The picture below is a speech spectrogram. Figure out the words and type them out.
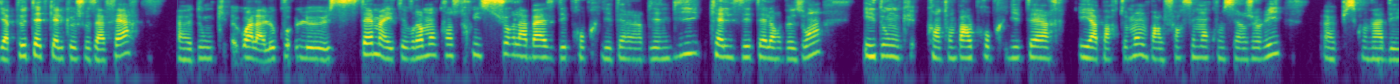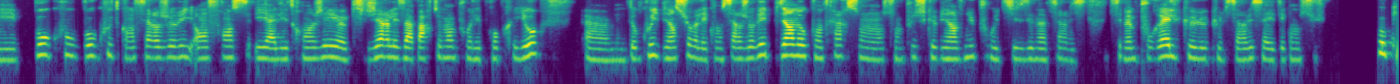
Il y a peut-être quelque chose à faire. Euh, donc voilà, le, système a été vraiment construit sur la base des propriétaires Airbnb, quels étaient leurs besoins. Et donc, quand on parle propriétaire et appartement, on parle forcément conciergerie, euh, puisqu'on a des, beaucoup, beaucoup de conciergeries en France et à l'étranger euh, qui gèrent les appartements pour les proprios. donc oui, bien sûr, les conciergeries, bien au contraire, sont, plus que bienvenues pour utiliser notre service. C'est même pour elles que le, service a été conçu. OK.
